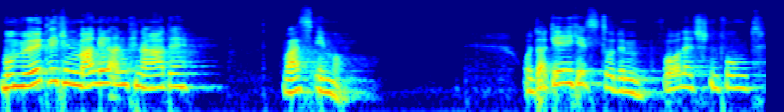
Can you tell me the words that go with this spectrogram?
womöglich ein Mangel an Gnade, was immer. Und da gehe ich jetzt zu dem vorletzten Punkt.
